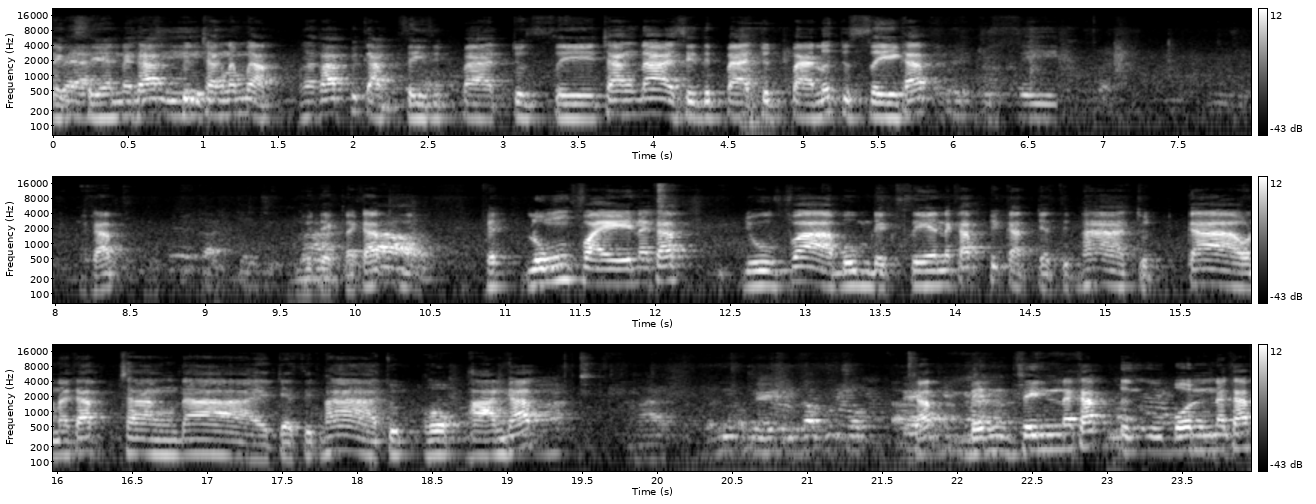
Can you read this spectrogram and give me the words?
เด็กเซียนนะครับขึ้นช่างน้ำหนักนะครับพิกัด 48.4 ช่างได้ 48.8ลดจุด4ครับจุดสี่นะครับพิกัดเจ็ดสิบหน่วยเด็กนะครับเพ ชรลุงไฟนะครับยูฟ่าบูมเด็กเซียนนะครับ พิกัด 75.9 นะครับ ช่างได้ 75.6 ผ่านครับแล้วนี่เป็นครับ ครับเบนซินนะครับตึงอุบลนะครับ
